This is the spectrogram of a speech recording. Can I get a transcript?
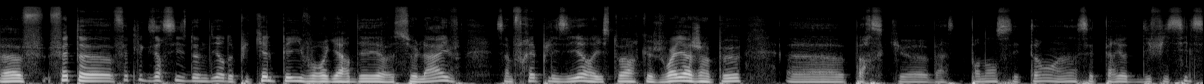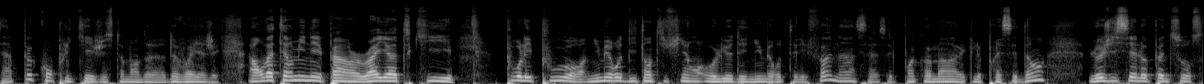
Euh, faites, euh, faites l'exercice de me dire depuis quel pays vous regardez euh, ce live. Ça me ferait plaisir, histoire que je voyage un peu. parce que ben, pendant ces temps, hein, cette période difficile, c'est un peu compliqué justement de, voyager. Alors on va terminer par Riot qui, pour les pour, numéro d'identifiant au lieu des numéros de téléphone, hein, c'est le point commun avec le précédent. Logiciel open source,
